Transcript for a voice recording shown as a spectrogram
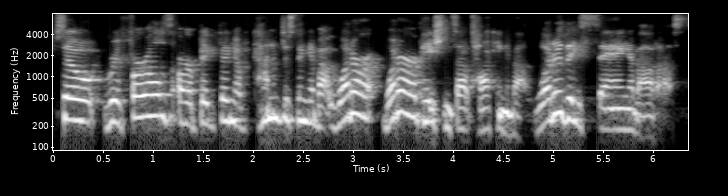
So referrals are a big thing of kind of just thinking about what are what are our patients out talking about? What are they saying about us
